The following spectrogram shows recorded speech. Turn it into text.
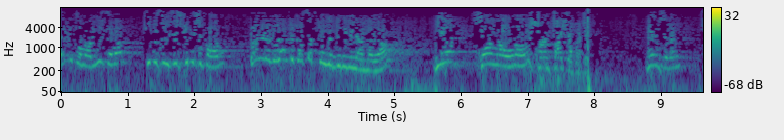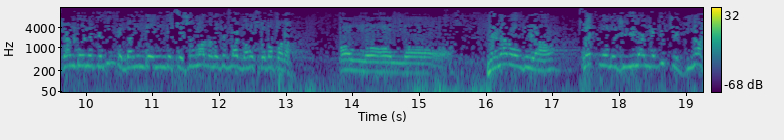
50 dolar, 100 dolar, kimisi ucuz, kimisi pahalı. Önüne gelen bir kapat koyuyor birinin yanına ya. Niye? Sonra ona onu şantaj yapacak. Neyse ben, sen böyle dedin de benim de elimde kesin var, öyle var, bana şurada para. Allah Allah. Neler oldu ya? Teknoloji ilerledikçe günah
